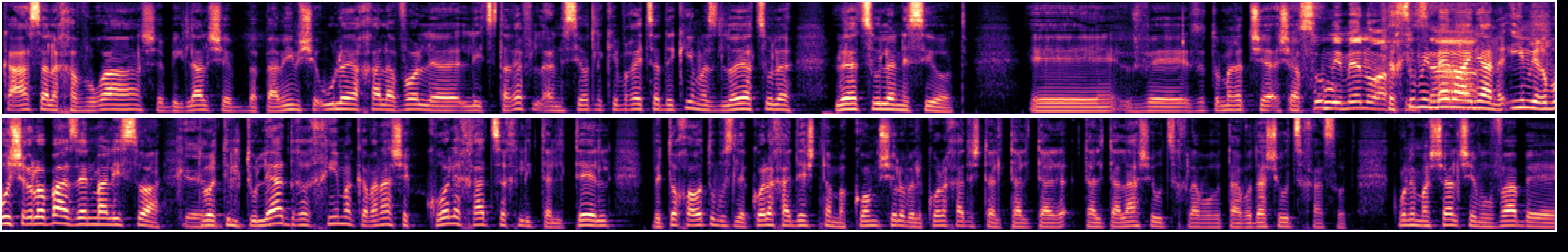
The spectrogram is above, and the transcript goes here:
כעס על החבורה, שבגלל שבפעמים שהוא לא יכל לבוא להצטרף לנסיעות לקברי צדיקים, אז לא יצאו, לא יצאו לנסיעות. אה, וזאת אומרת שהפכו... ממנו אחיזה. שעשו ממנו העניין. אם ירבושר לא בא, אז אין מה לנסוע. כן. זאת אומרת, טלטולי הדרכים, הכוונה שכל אחד צריך להיטלטל בתוך האוטובוס, לכל אחד יש את המקום שלו ולכל אחד יש את הטלטלה שהוא צריך לעבור, את העבודה שהוא צריך לעשות. כמו למשל, שמובא ב...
